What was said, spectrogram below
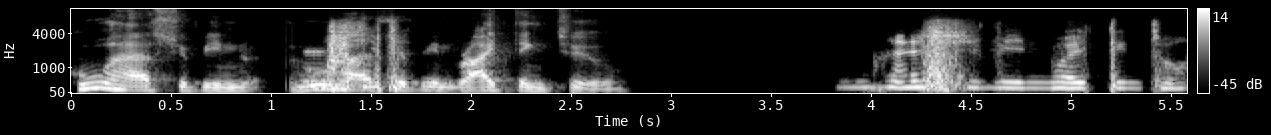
Who has she been, who mm. has she been writing to? Has she been writing to?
